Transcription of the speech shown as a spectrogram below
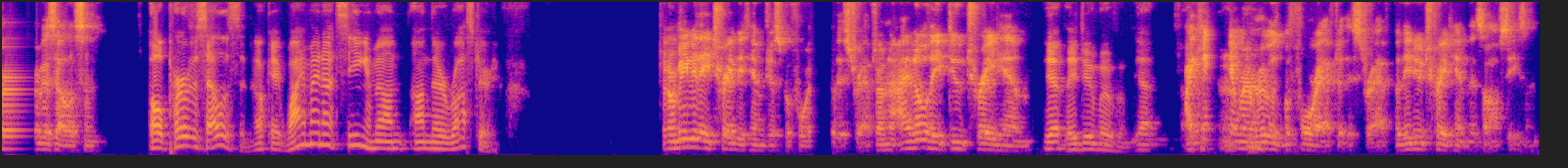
Pervis Ellison. Oh, Pervis Ellison. Okay, why am I not seeing him on on their roster? Or maybe they traded him just before this draft. I, mean, I know they do trade him. Yep, they do move him. Yeah. I can't, can't remember who it was before or after this draft, but they do trade him this offseason.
